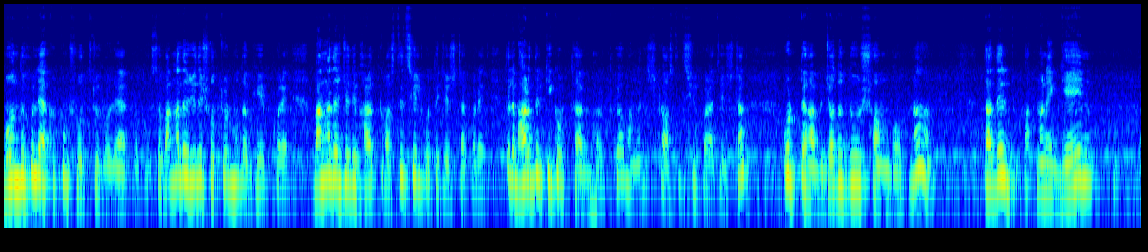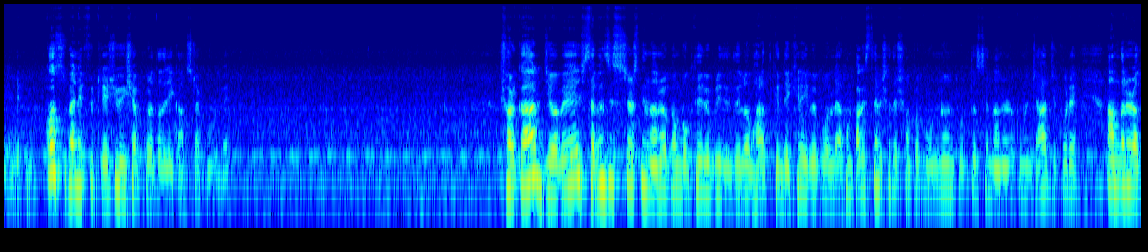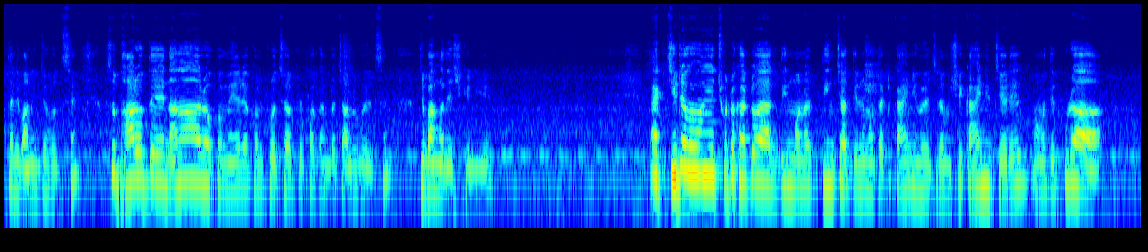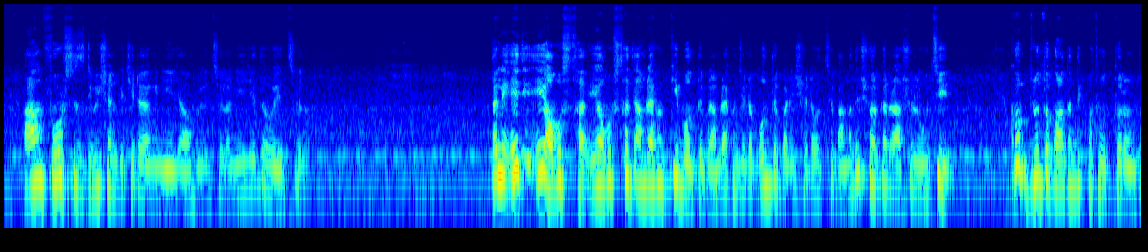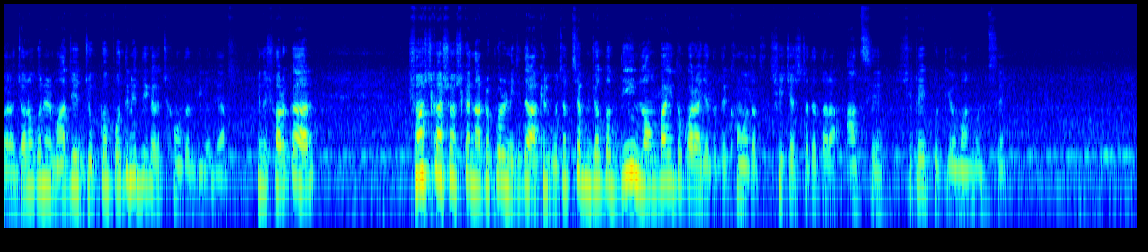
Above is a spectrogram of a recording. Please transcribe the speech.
বন্ধু হলে একরকম, শত্রু হলে একরকম। সো বাংলাদেশ যদি শত্রুর মতো বিহেভ করে, বাংলাদেশ যদি ভারতকে অস্থিতিশীল করতে চেষ্টা করে, তাহলে ভারতের কি করতে হবে? ভারতকেও বাংলাদেশকে অস্থিতিশীল করার চেষ্টা করতে হবে, যতদূর সম্ভব, না? তাদের মানে গেইন কস্ট বেনিফিট রেশিও হিসাব করে তাদের এই কাজটা করবে। সরকার যেভাবে সেভেন সিস্টার্স নিয়ে নানা রকম বক্তব্য বিবৃতি দিল, ভারতকে দেখে নেবে বললে এখন পাকিস্তানের সাথে সম্পর্ক উন্নয়ন করতেছে নানা রকমের জাহাজ করে আমদানি, রপ্তানি, বাণিজ্য হচ্ছে। সো ভারতে নানা রকমের এখন প্রচার, প্রপাগান্ডা চালু হয়েছে যে বাংলাদেশকে নিয়ে। এক চিটাগাংয়ে ছোটোখাটো একদিন মনে তিন চার দিনের মতো একটা কাহিনী হয়েছিল, এবং সেই কাহিনীর জেরে আমাদের পুরা আর্ম ফোর্সেস ডিভিশনকে চিটাগাংয়ে নিয়ে যাওয়া হয়েছিল, নিয়ে যেতে হয়েছিল। তাহলে এই যে, এই অবস্থা, এই অবস্থাতে আমরা এখন কি বলতে পারি? আমরা এখন যেটা বলতে পারি সেটা হচ্ছে বাংলাদেশ সরকারের আসলে উচিত খুব দ্রুত গণতান্ত্রিক পথে উত্তরণ করা, জনগণের মাঝে যোগ্য প্রতিনিধিকে কাছে ক্ষমতার দিকে দেওয়া কিন্তু সরকার সংস্কার সংস্কার নাটক করে নিজেদের আখের গোছাচ্ছে এবং যত দিন লম্বায়িত করা যায় তাদের ক্ষমতা, সেই চেষ্টাতে তারা আছে, সেটাই প্রতীয়মান হচ্ছে।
